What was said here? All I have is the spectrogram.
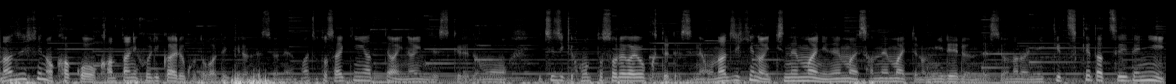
同じ日の過去を簡単に振り返ることができるんですよね、まあ、ちょっと最近やってはいないんですけれども一時期本当それが良くてですね同じ日の1年前2年前3年前っていうのを見れるんですよ。なので日記つけたついでに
